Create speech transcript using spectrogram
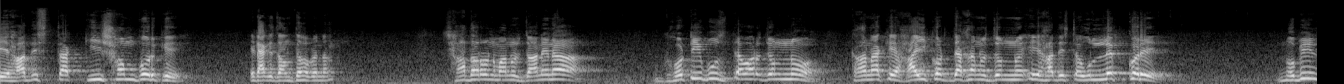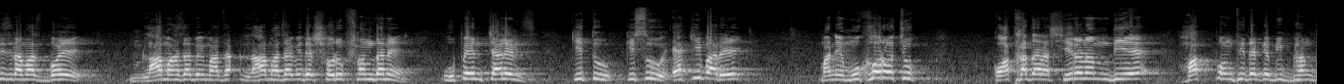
এই হাদিসটা কি সম্পর্কে এটাকে জানতে হবে না। সাধারণ মানুষ জানে না। ঘটি বুঝ দেওয়ার জন্য, কানাকে হাইকোর্ট দেখানোর জন্য এই হাদিসটা উল্লেখ করে নবীন নামাজ বয়ে লা মাহাজাবি লা মাঝাবিদের স্বরূপ সন্ধানে উপেন চ্যালেঞ্জ কিন্তু কিছু একেবারে মানে মুখরোচুক কথা দ্বারা শিরোনাম দিয়ে হকপন্থীদেরকে বিভ্রান্ত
